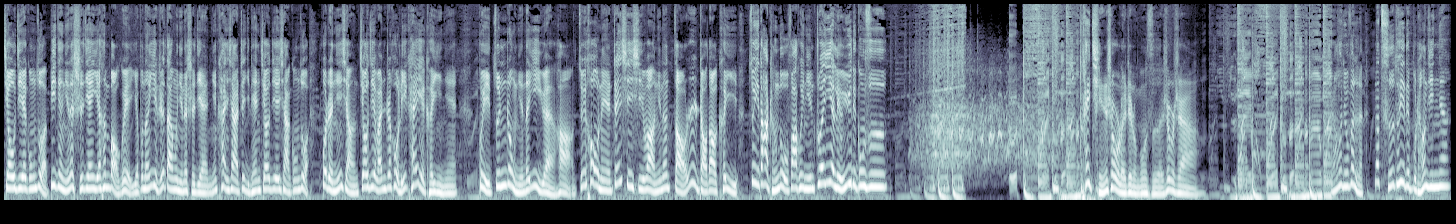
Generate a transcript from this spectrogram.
交接工作，毕竟您的时间也很宝贵，也不能一直耽误您的时间。您看一下这几天交接一下工作，或者您想交接完之后离开也可以呢。会尊重您的意愿哈。最后呢，真心希望您能早日找到可以最大程度发挥您专业领域的公司。太禽兽了，这种公司是不是？然后就问了，那辞退的补偿金呢？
